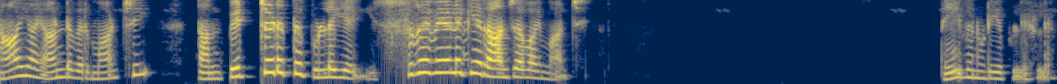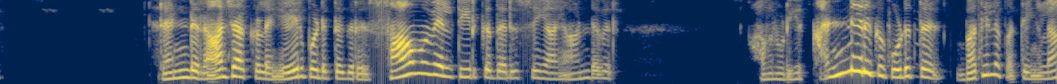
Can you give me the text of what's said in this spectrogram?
தாயாய் ஆண்டவர் மாற்றி தான் பெற்றெடுத்த பிள்ளையை இஸ்ரவேலுக்கே ராஜாவாய் மாற்றி. தேவனுடைய பிள்ளைகளை ரெண்டு ராஜாக்களை ஏற்படுத்துகிற சாமுவேல் தீர்க்கதரிசியாய் ஆண்டவர் அவனுடைய கண்ணீருக்கு கொடுத்த பதிலை பார்த்தீங்களா?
